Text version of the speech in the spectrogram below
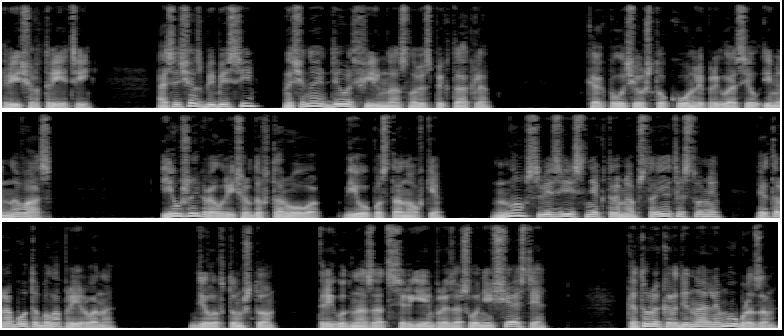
«Ричард Третий». А сейчас BBC начинает делать фильм на основе спектакля. как получилось, что Конли пригласил именно вас. Я уже играл Ричарда II в его постановке, но в связи с некоторыми обстоятельствами эта работа была прервана. Дело в том, что три года назад с Сергеем произошло несчастье, которое кардинальным образом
